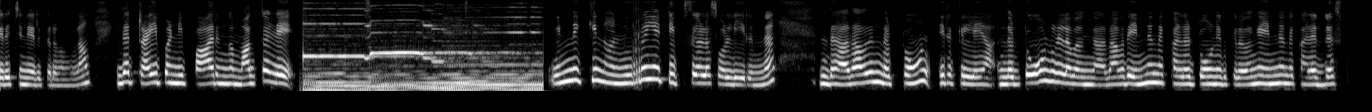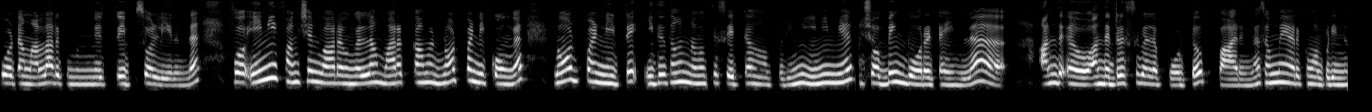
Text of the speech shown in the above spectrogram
பிரச்சனை இருக்கிறவங்களாம் இதை ட்ரை பண்ணி பாருங்க மக்களே. இன்னைக்கு நான் நிறைய டிப்ஸ்களை சொல்லியிருந்தேன். இந்த அதாவது இந்த டோன் இருக்கு இல்லையா? இந்த டோன் உள்ளவங்க அதாவது என்னென்ன கலர் டோன் இருக்கிறவங்க என்னென்ன கலர் ட்ரெஸ் போட்டால் நல்லா இருக்கும்னு டிப்ஸ் சொல்லியிருந்தேன். ஸோ இனி ஃபங்க்ஷன் வரவங்கள்லாம் மறக்காமல் மறக்காம நோட் பண்ணிக்கோங்க. நோட் பண்ணிட்டு இதுதான் நமக்கு செட் ஆகும் அப்படின்னு இனிமேல் ஷாப்பிங் போகிற டைமில் அந்த அந்த ட்ரெஸ்ஸுகளை போட்டு பாருங்க. செம்மையாக இருக்கும் அப்படின்னு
